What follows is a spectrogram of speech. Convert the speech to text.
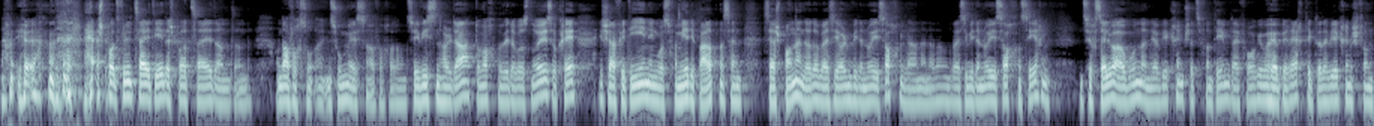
ja, er spart viel Zeit, jeder spart Zeit und, und, und einfach so in Summe ist es einfach. Oder? Und sie wissen halt, ja, da macht man wieder was Neues, okay, ist auch für diejenigen, was von mir die Partner sind, sehr spannend, oder? Weil sie alle wieder neue Sachen lernen, oder? Und weil sie wieder neue Sachen sehen und sich selber auch wundern, ja, wie kommst du jetzt von dem, deine Frage war ja berechtigt, oder wie kommst du von,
